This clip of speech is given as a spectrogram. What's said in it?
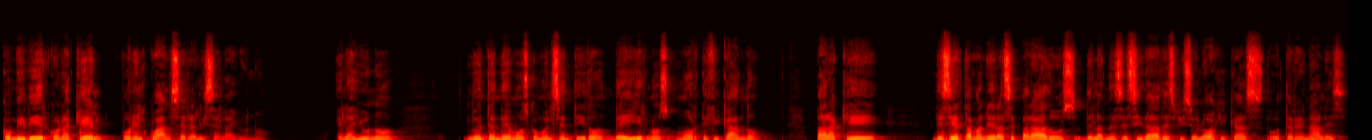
convivir con aquel por el cual se realiza el ayuno. El ayuno lo entendemos como el sentido de irnos mortificando para que de cierta manera separados de las necesidades fisiológicas o terrenales,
